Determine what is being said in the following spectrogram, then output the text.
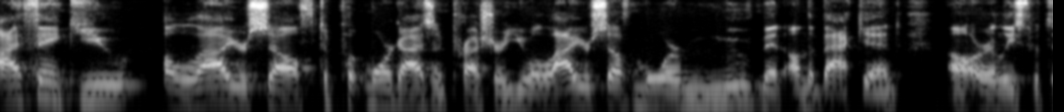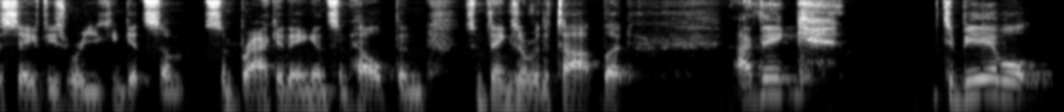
I think you allow yourself to put more guys in pressure. You allow yourself more movement on the back end, uh, or at least with the safeties, where you can get some some bracketing and some help and some things over the top. But I think to be able,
